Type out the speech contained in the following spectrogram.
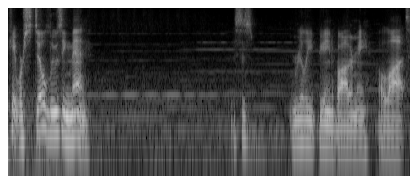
Okay, we're still losing men. This is really beginning to bother me a lot.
